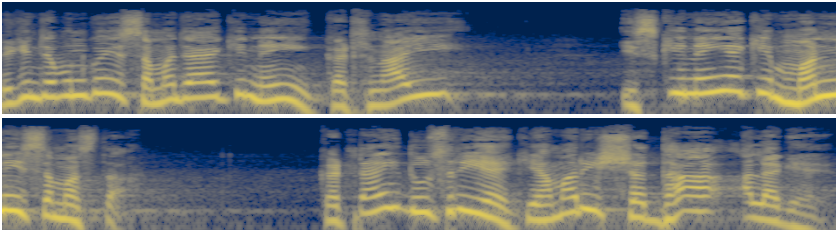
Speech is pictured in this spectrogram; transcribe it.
लेकिन जब उनको ये समझ आया कि नहीं, कठिनाई इसकी नहीं है कि मन नहीं समझता, कठिनाई दूसरी है कि हमारी श्रद्धा अलग है।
